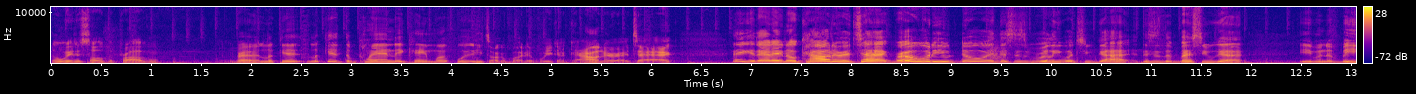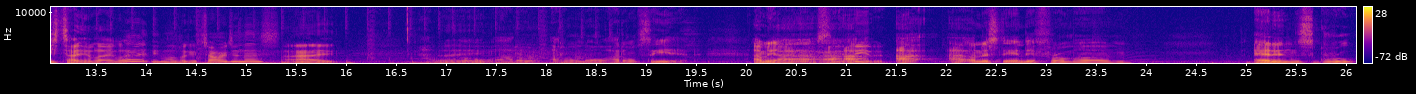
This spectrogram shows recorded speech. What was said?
No way to solve the problem. Bruh, look at look at the plan they came up with. He talk about if we could counter attack. Nigga, that ain't no counter attack, bro. What are you doing? This is really what you got. This is the best you got. Even the Beast Titan, like, what? You motherfucker charging us? All right. I don't know. I don't. I don't know. I don't see it. I mean, I. don't see I, it I, either. I, I understand it from um, Eren's group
